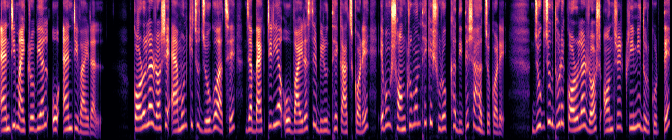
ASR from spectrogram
অ্যান্টিমাইক্রোবিয়াল ও অ্যান্টিভাইরাল। করলার রসে এমন কিছু যোগও আছে যা ব্যাকটেরিয়া ও ভাইরাসের বিরুদ্ধে কাজ করে এবং সংক্রমণ থেকে সুরক্ষা দিতে সাহায্য করে। যুগ যুগ ধরে করলার রস অন্ত্রের কৃমি দূর করতে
